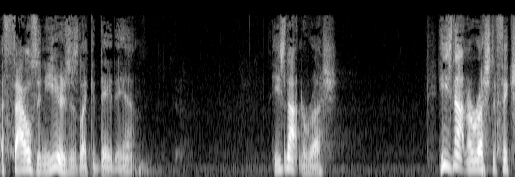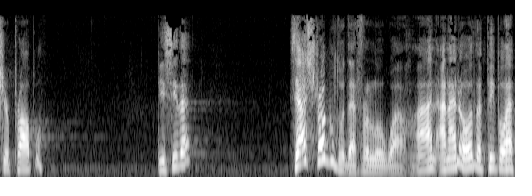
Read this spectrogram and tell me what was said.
a thousand years is like a day to him. He's not in a rush. He's not in a rush to fix your problem. Do you see that? See, I struggled with that for a little while. I, and I know other people have,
